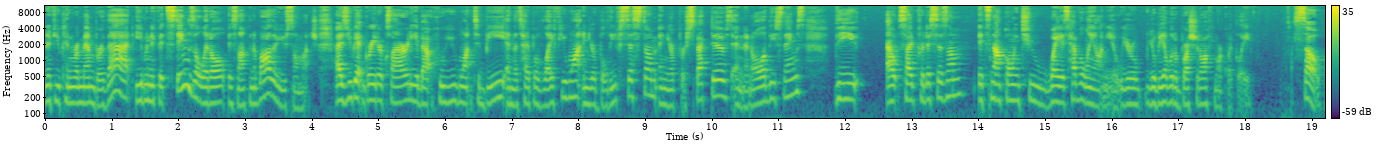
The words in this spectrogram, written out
And if you can remember that, even if it stings a little, it's not going to bother you so much. As you get greater clarity about who you want to be and the type of life you want and your belief system and your perspectives and, and all of these things, the outside criticism, it's not going to weigh as heavily on you. You'll you'll be able to brush it off more quickly. So,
